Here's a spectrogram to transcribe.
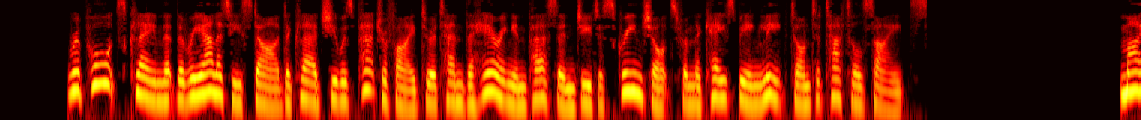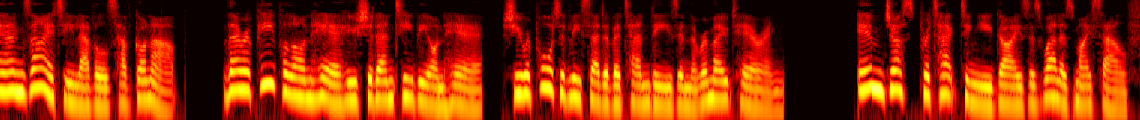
Reports claim that the reality star declared she was petrified to attend the hearing in person due to screenshots from the case being leaked onto Tattle sites. My anxiety levels have gone up. There are people on here who should NT be on here, she reportedly said of attendees in the remote hearing. I'm just protecting you guys as well as myself.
